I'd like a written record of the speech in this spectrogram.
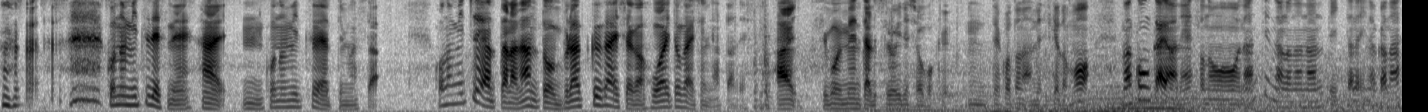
この3つですね。はい。うん、この3つをやってみました。この3つやったらなんとブラック会社がホワイト会社になったんです。はい。すごいメンタル強いでしょう、僕。うん、ってことなんですけども。まあ今回はね、その、なんて言うんだろうな、なんて言ったらいいのかな。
